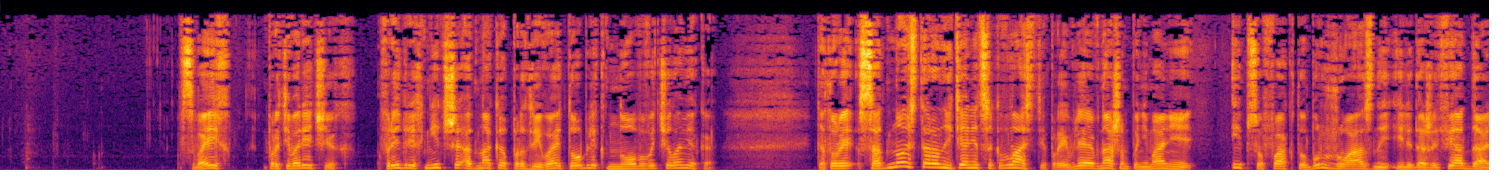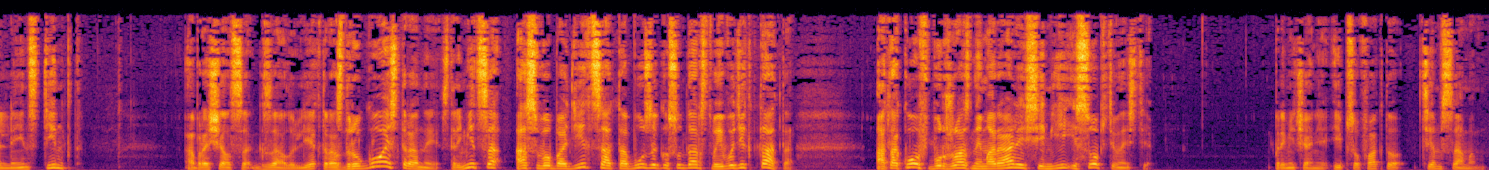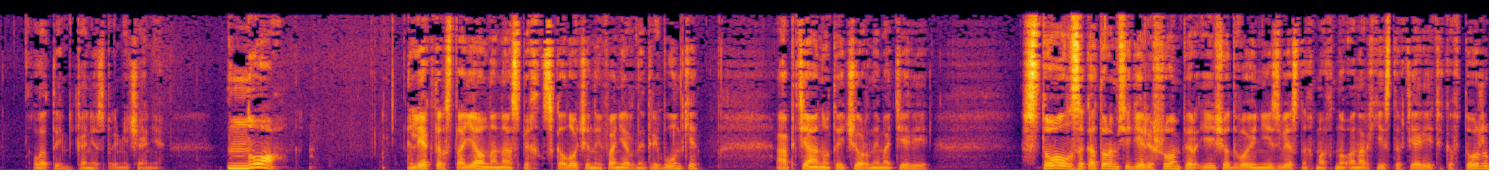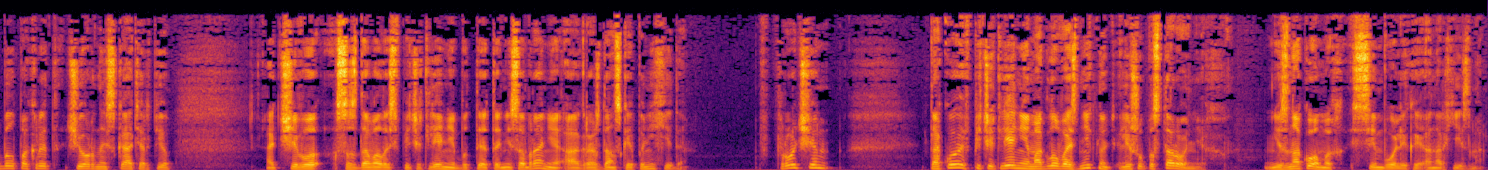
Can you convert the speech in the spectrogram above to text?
В своих противоречиях Фридрих Ницше, однако, прозревает облик нового человека, который, с одной стороны, тянется к власти, проявляя в нашем понимании ипсо-факто буржуазный или даже феодальный инстинкт, обращался к залу лектор, а с другой стороны стремится освободиться от обуза государства, его диктата, от буржуазной морали, семьи и собственности. Примечание ipso facto тем самым. Латынь. Конец примечания. Но! Лектор стоял на наспех сколоченной фанерной трибунке, обтянутой черной материей. Стол, за которым сидели Шомпер и еще двое неизвестных махно анархистов-теоретиков, тоже был покрыт черной скатертью, отчего создавалось впечатление, будто это не собрание, а гражданская панихида. Впрочем, такое впечатление могло возникнуть лишь у посторонних, незнакомых с символикой анархизма.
